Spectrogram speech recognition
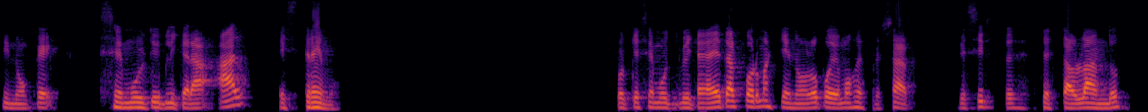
sino que se multiplicará al extremo. Porque se multiplicará de tal forma que no lo podemos expresar. Es decir, se, está hablando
